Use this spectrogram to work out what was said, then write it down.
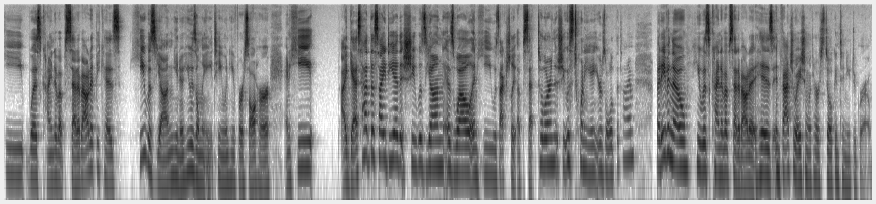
he was kind of upset about it because he was young. You know, he was only 18 when he first saw her. And he, I guess, had this idea that she was young as well. And he was actually upset to learn that she was 28 years old at the time. But even though he was kind of upset about it, his infatuation with her still continued to grow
